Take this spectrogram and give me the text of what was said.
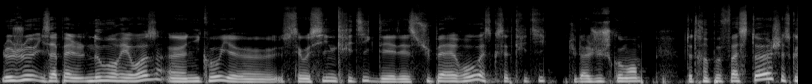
Le jeu, il s'appelle No More Heroes. Euh, Nico, euh, c'est aussi une critique des, des super-héros. Est-ce que cette critique, tu la juges comment? Peut-être un peu fastoche? Est-ce que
